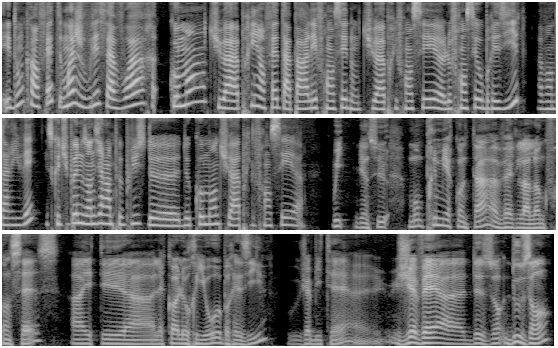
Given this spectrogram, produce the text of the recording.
Et donc, en fait, moi, je voulais savoir comment tu as appris, en fait, à parler français. Donc, tu as appris français, euh, le français au Brésil avant d'arriver. Est-ce que tu peux nous en dire un peu plus de, de comment tu as appris le français euh? Oui, bien sûr. Mon premier contact avec la langue française a été à l'école Rio, au Brésil, où j'habitais. Euh, J'avais 12 ans.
